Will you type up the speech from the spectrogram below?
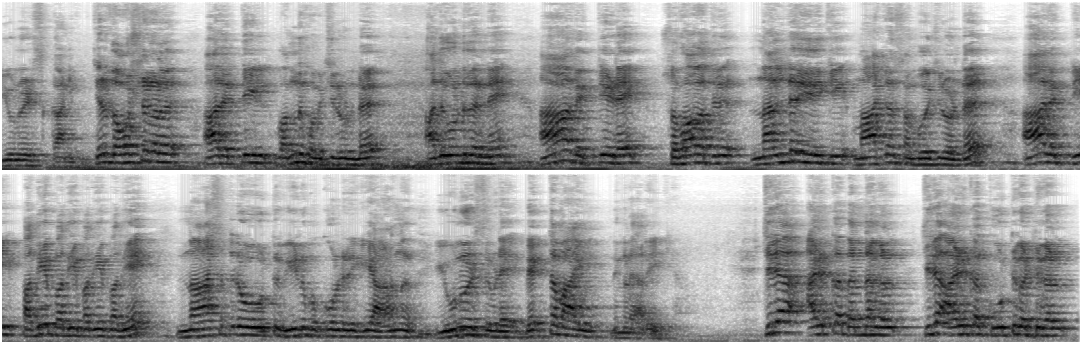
യൂണിവേഴ്സ് കാണിക്കും. ചില ദോഷങ്ങൾ ആ വ്യക്തിയിൽ വന്നു ഭവിച്ചിട്ടുണ്ട്. അതുകൊണ്ട് തന്നെ ആ വ്യക്തിയുടെ സ്വഭാവത്തിൽ നല്ല രീതിക്ക് മാറ്റം സംഭവിച്ചിട്ടുണ്ട്. ആ വ്യക്തി പതിയെ പതിയെ പതിയെ പതിയെ നാശത്തിലോട്ട് വീണു പൊക്കൊണ്ടിരിക്കുകയാണെന്ന് യൂണിവേഴ്സ് ഇവിടെ വ്യക്തമായി നിങ്ങളെ അറിയിക്കുക. ചില അഴുക്ക ബന്ധങ്ങൾ ചില അഴുക്ക കൂട്ടുകെട്ടുകൾ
